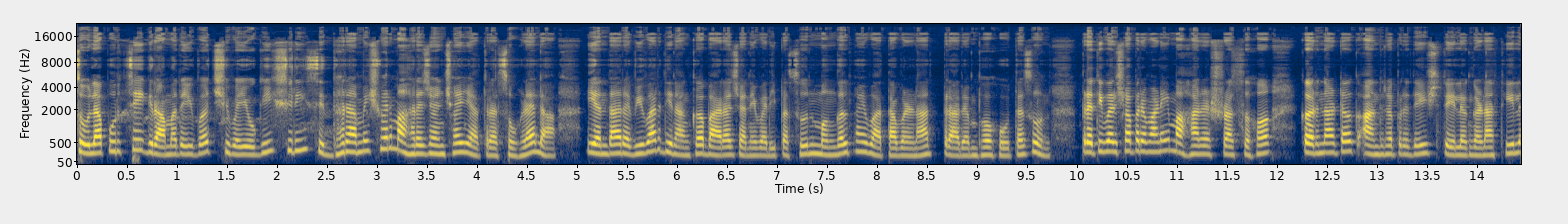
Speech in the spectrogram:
सोलापूरचे ग्रामदैवत शिवयोगी श्री सिद्धरामेश्वर महाराजांच्या यात्रा सोहळ्याला यंदा रविवार दिनांक बारा जानेवारीपासून मंगलमय वातावरणात प्रारंभ होत असून प्रतिवर्षाप्रमाणे महाराष्ट्रासह कर्नाटक आंध्र प्रदेश तेलंगणातील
